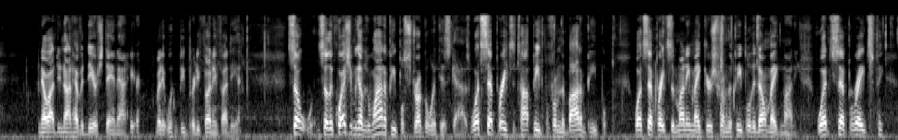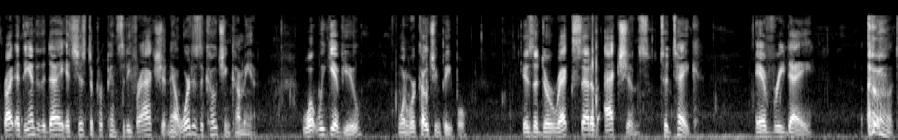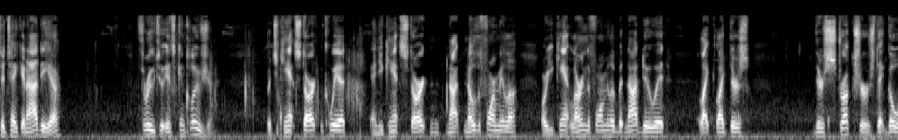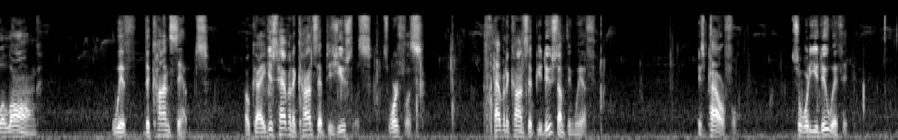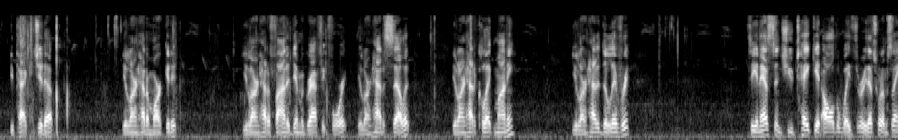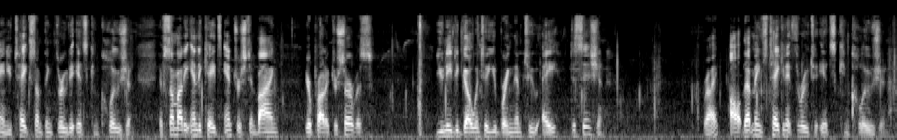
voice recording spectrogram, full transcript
no i do not have a deer stand out here but it would be pretty funny if i did so, so the question becomes, why do people struggle with this, guys? What separates the top people from the bottom people? What separates the money makers from the people that don't make money? What separates, right? At the end of the day, it's just a propensity for action. Now, where does the coaching come in? What we give you when we're coaching people is a direct set of actions to take every day to take an idea through to its conclusion. But you can't start and quit, and you can't start and not know the formula, or you can't learn the formula but not do it. Like like there's there's structures that go along with the concepts. Okay, just having a concept is useless. It's worthless. Having a concept you do something with is powerful. So what do you do with it? You package it up. You learn how to market it. You learn how to find a demographic for it. You learn how to sell it. You learn how to collect money. You learn how to deliver it. See, in essence, you take it all the way through. That's what I'm saying. You take something through to its conclusion. If somebody indicates interest in buying your product or service, you need to go until you bring them to a decision. Right? All that means taking it through to its conclusion.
